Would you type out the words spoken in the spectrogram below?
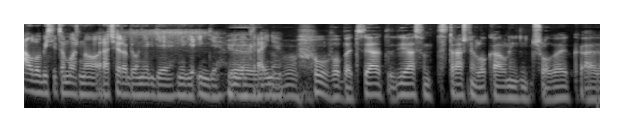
alebo by si to možno radšej robil niekde, niekde inde, v inej krajine? Fú, vôbec. Ja, ja som strašne lokálny človek a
